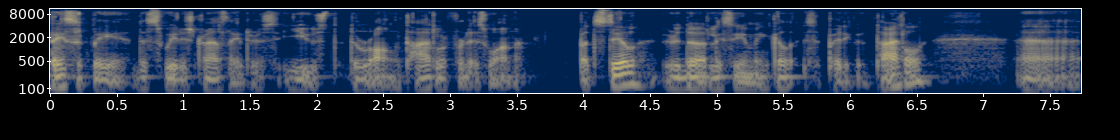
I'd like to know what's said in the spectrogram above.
basically, the Swedish translators used the wrong title for this one. But still, Ur dödlig is a pretty good title. Uh,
